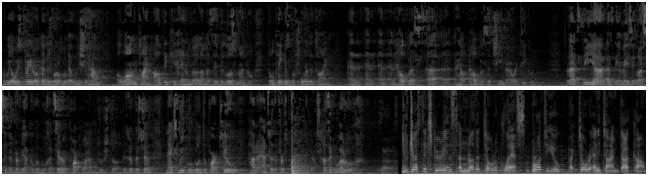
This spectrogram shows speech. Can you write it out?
And we always pray to HaKadosh Baruch Hu that we should have a long time. Don't take us before the time and, and, and, and help us, uh, uh, help, help us achieve our tikkun. So that's the uh, that's the amazing lesson of Rav Yaakov Abuchatzera, part one of Drush Tov. Hashem. Next week we'll go into part two, how to answer the first part of the Midrash. Chazak Baruch. You've just experienced another Torah class brought to you by TorahAnytime.com.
